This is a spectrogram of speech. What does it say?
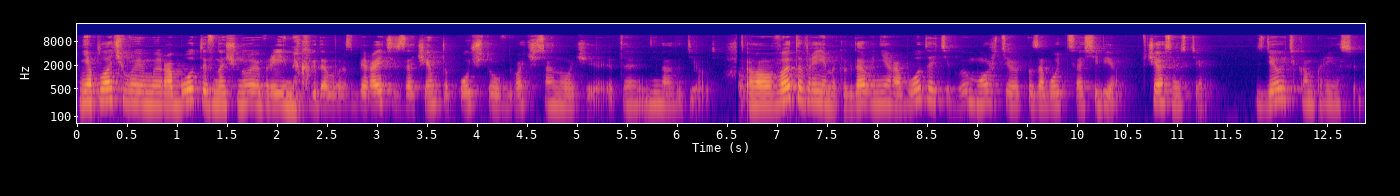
неоплачиваемой работы в ночное время, когда вы разбираетесь зачем-то почту в 2 часа ночи. Это не надо делать. А в это время, когда вы не работаете, вы можете позаботиться о себе. В частности, сделайте компрессы.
